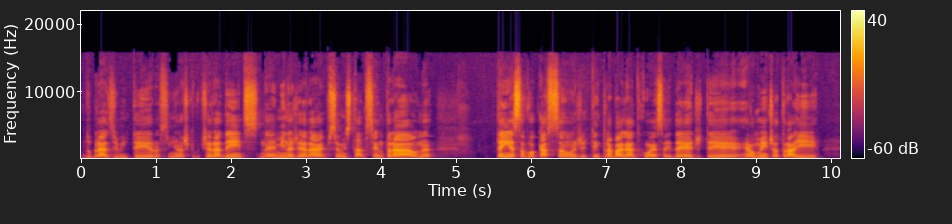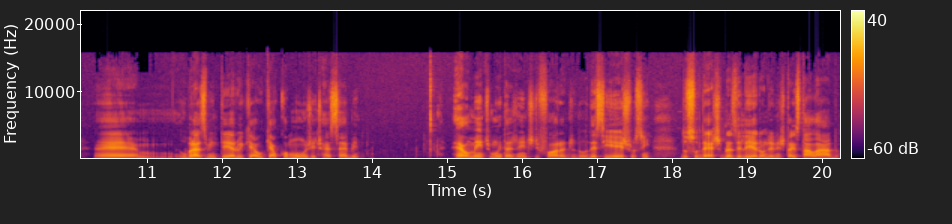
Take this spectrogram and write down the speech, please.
do Brasil inteiro. Assim, eu acho que Tiradentes, né, Minas Gerais, por ser um estado central, né, tem essa vocação. A gente tem trabalhado com essa ideia de ter realmente atrair é, o Brasil inteiro e que é o que é o comum. A gente recebe realmente muita gente de fora de, do, desse eixo assim do sudeste brasileiro onde a gente está instalado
